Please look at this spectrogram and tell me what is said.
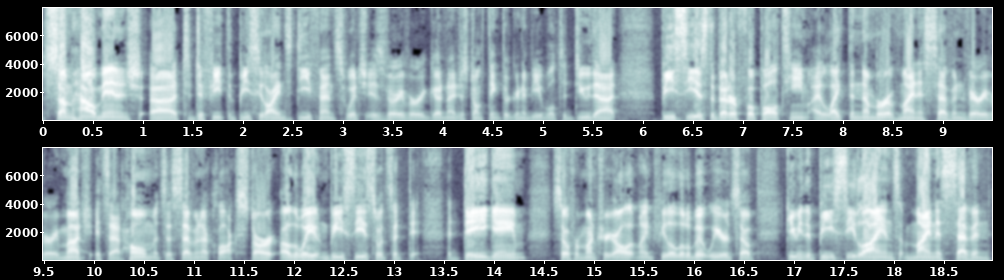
somehow manage uh, to defeat the BC Lions defense, which is very, very good. And I just don't think they're going to be able to do that. BC is the better football team. I like the number of minus seven very, very much. It's at home. It's a seven o'clock start all the way out in BC, so it's a day, a day game. So for Montreal, it might feel a little bit weird. So give me the BC Lions minus seven.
